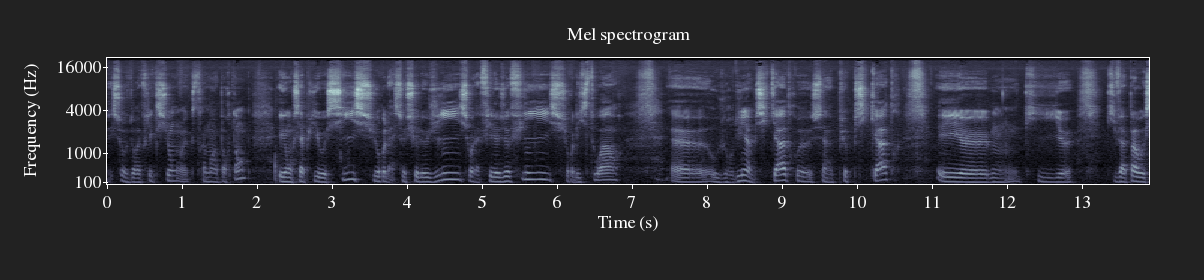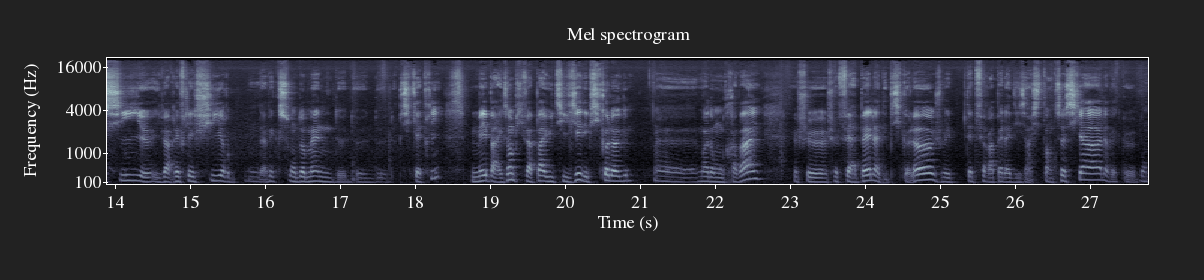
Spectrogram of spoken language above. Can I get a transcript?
des sources de réflexion extrêmement importantes. Et on s'appuie aussi sur la sociologie, sur la philosophie, sur l'histoire. Euh, Aujourd'hui, un psychiatre, c'est un pur psychiatre et euh, qui euh, qui va pas aussi, il va réfléchir avec son domaine de, de, psychiatrie, mais par exemple, il va pas utiliser des psychologues. Euh, moi, dans mon travail, je, je, fais appel à des psychologues, je vais peut-être faire appel à des assistantes sociales, avec, euh, bon,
